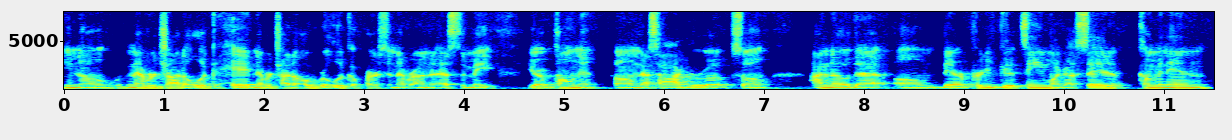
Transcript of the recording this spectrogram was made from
You know, never try to look ahead. Never try to overlook a person. Never underestimate your opponent. Um, that's how I grew up. So I know that um, they're a pretty good team. Like I said, coming in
